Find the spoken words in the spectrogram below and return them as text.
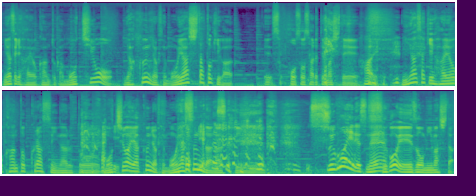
宮崎駿監督が餅を焼くんじゃなくて燃やした時がえそ放送されてまして はい。宮崎駿監督クラスになると 餅は焼くんじゃなくて燃やすんだなっていう すごいですね。すごい映像を見ました。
